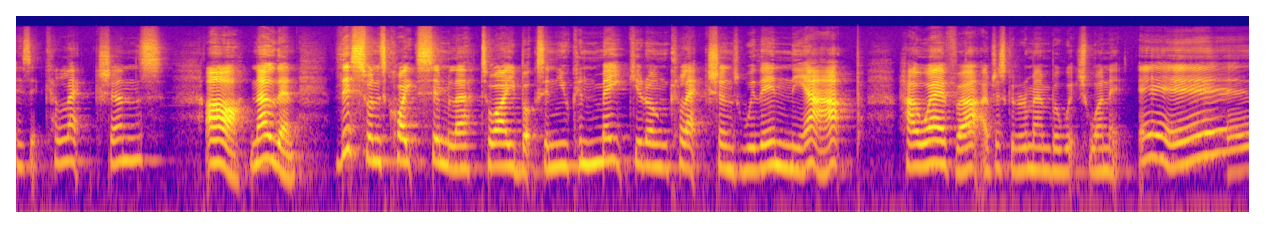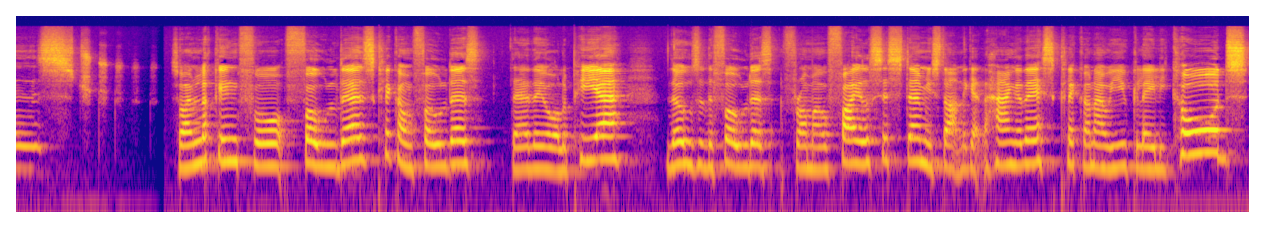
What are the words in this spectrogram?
is it collections? Ah, now then, this one is quite similar to iBooks and you can make your own collections within the app. However, I've just got to remember which one it is. So I'm looking for folders. Click on folders. There they all appear. Those are the folders from our file system. You're starting to get the hang of this. Click on our ukulele chords.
